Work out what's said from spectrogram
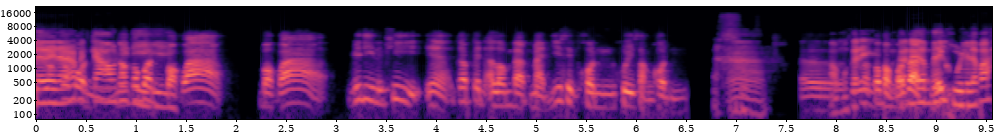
เลยนะองก็บ่เป็นก้าวน้องที่ก็บ่นดีบอกว่า บอกว่าไม่ดีเลยพี่ เนี่ย ก็เป็นอารมณ์แบบแมทยี่สิบคนคุยสองคนอ่าเออเอามันก็ได้ซึ่งเราก็บอกว่ามันแบบเริ่มได้เฮ้ยคุยแล้วปะ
